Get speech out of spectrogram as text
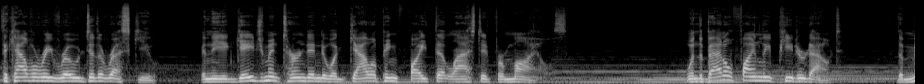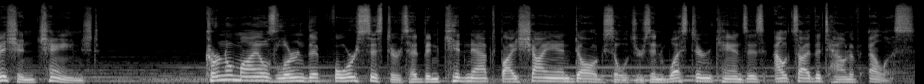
The cavalry rode to the rescue, and the engagement turned into a galloping fight that lasted for miles. When the battle finally petered out, the mission changed. Colonel Miles learned that four sisters had been kidnapped by Cheyenne dog soldiers in western Kansas outside the town of Ellis,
